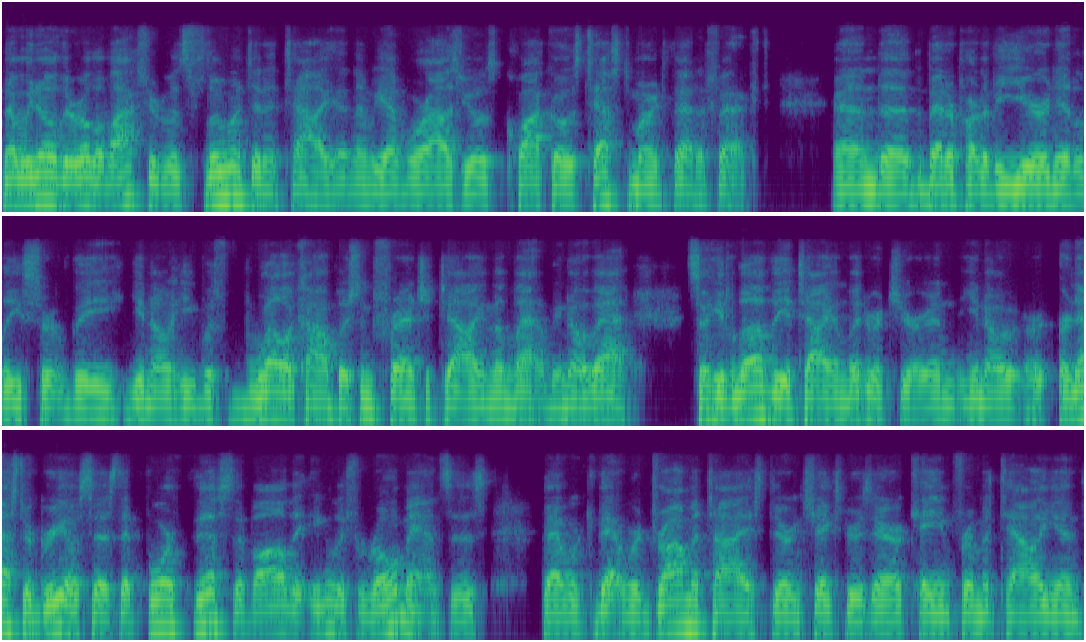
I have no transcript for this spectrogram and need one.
Now, we know the Earl of Oxford was fluent in Italian, and we have Orazio's Cuoco's testimony to that effect. And uh, the better part of a year in Italy, certainly, you know, he was well accomplished in French, Italian, and Latin. We know that. So he loved the Italian literature. And, you know, Er- Ernesto Grillo says that four fifths of all the English romances that were that were dramatized during Shakespeare's era came from Italian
